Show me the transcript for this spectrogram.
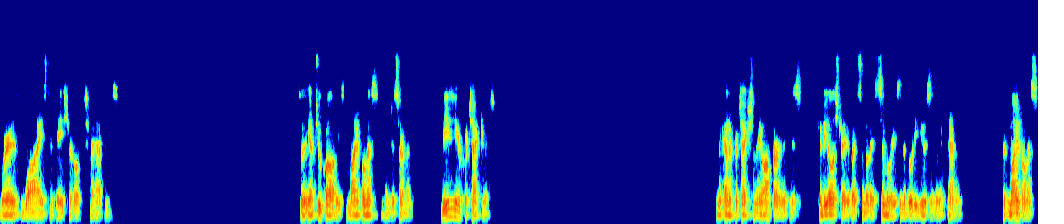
where it is wise to base your hopes for happiness. So you have two qualities, mindfulness and discernment. These are your protectors. And the kind of protection they offer is can be illustrated by some of the similes that the Buddha uses in the canon. With mindfulness,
